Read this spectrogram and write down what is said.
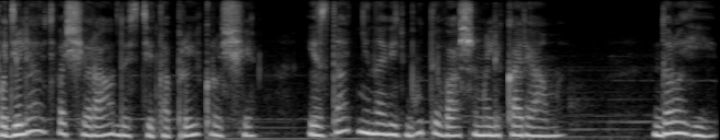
поділяють ваші радості та прикрощі і здатні навіть бути вашими лікарями. Дорогі,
